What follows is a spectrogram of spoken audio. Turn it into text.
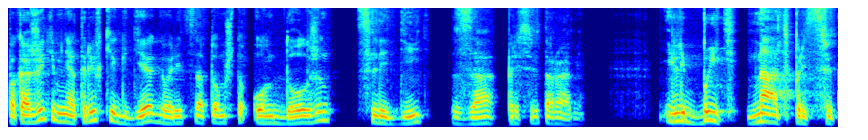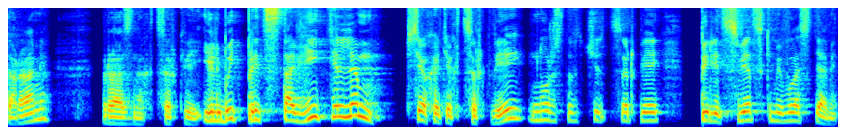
Покажите мне отрывки, где говорится о том, что он должен следить за пресвитерами. Или быть над пресвитерами – разных церквей, или быть представителем всех этих церквей, множество церквей, перед светскими властями.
